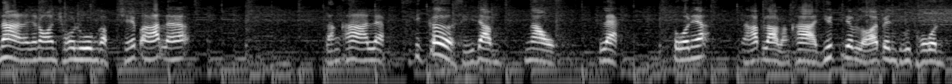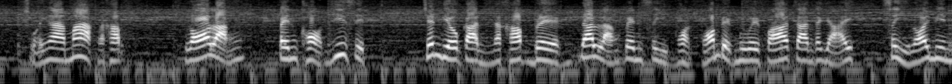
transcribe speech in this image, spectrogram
หน้าจะนอนโชว์รูมกับเชฟอาร์ตแล้วฮะหลังคาแลบสติกเกอร์สีดำเงาแหลกตัวเนี้ยนะครับราวหลังคายึดเรียบร้อยเป็นทูโทน สวยงามมากนะครับ ล้อหลังเป็นขอบ 20 เช่นเดียวกันนะครับ เบรกด้านหลังเป็น 4 พอร์ตพร้อมเบรกมือไฟฟ้าจานขยาย 400 มิล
